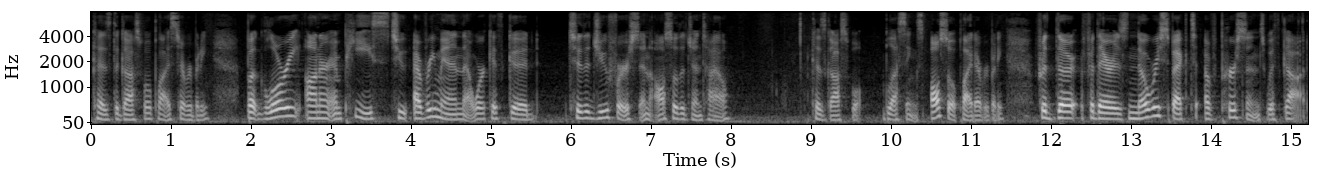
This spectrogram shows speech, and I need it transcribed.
because the gospel applies to everybody, but glory, honor, and peace to every man that worketh good, to the Jew first, and also the Gentile, because gospel blessings also apply to everybody. For the for there is no respect of persons with God.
